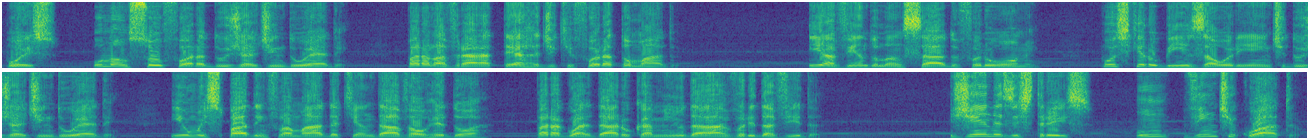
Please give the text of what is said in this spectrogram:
pois, o lançou fora do jardim do Éden, para lavrar a terra de que fora tomado. E havendo lançado fora o homem, pôs querubins ao oriente do jardim do Éden, e uma espada inflamada que andava ao redor, para guardar o caminho da árvore da vida. Gênesis 3, 1, 24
